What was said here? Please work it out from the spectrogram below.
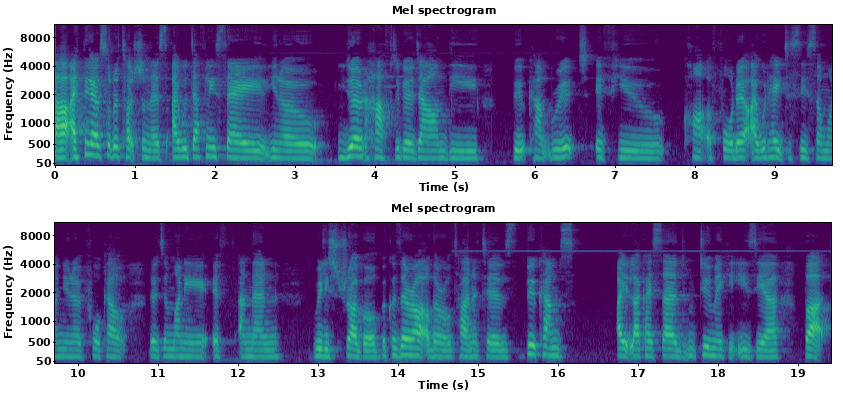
uh, I think I've sort of touched on this. I would definitely say, you know, you don't have to go down the bootcamp route if you can't afford it. I would hate to see someone, you know, fork out loads of money if and then really struggle because there are other alternatives. Bootcamps, I like I said, do make it easier, but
